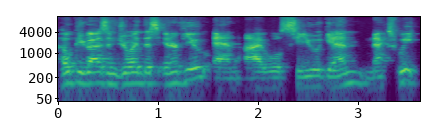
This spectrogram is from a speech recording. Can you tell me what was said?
Hope you guys enjoyed this interview, and I will see you again next week.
